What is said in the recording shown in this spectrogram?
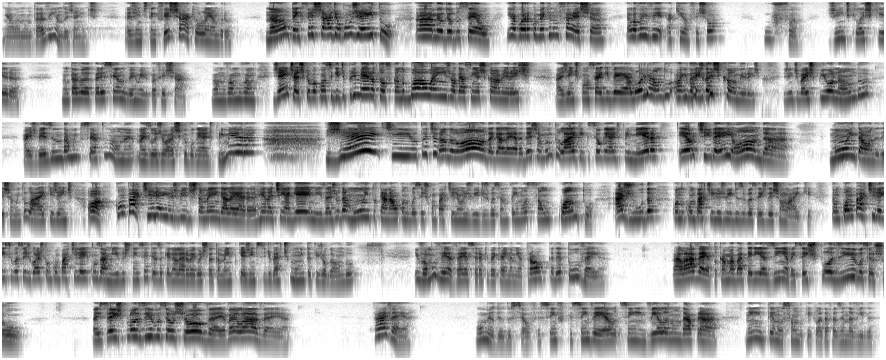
Ela não tá vindo, gente. A gente tem que fechar, que eu lembro. Não, tem que fechar de algum jeito. Ah, meu Deus do céu. E agora como é que não fecha? Ela vai ver. Aqui, ó, fechou? Ufa. Gente, que lasqueira. Não tava aparecendo vermelho para fechar. Vamos, vamos, vamos. Gente, acho que eu vou conseguir de primeiro. Eu tô ficando boa em jogar sem as câmeras. A gente consegue ver ela olhando ao invés das câmeras. A gente vai espionando. Às vezes não dá muito certo, não, né? Mas hoje eu acho que eu vou ganhar de primeira. Gente, eu tô tirando onda, galera. Deixa muito like que se eu ganhar de primeira, eu tirei onda. Muita onda, deixa muito like, gente. Ó, compartilha aí os vídeos também, galera. Renatinha Games, ajuda muito o canal quando vocês compartilham os vídeos. Você não tem noção quanto ajuda quando compartilha os vídeos e vocês deixam like. Então compartilha aí, se vocês gostam, compartilha aí com os amigos. Tenho certeza que a galera vai gostar também, porque a gente se diverte muito aqui jogando. E vamos ver, véia, será que vai cair na minha troll? Cadê tu, véia? Vai lá, véia, tocar uma bateriazinha, vai ser explosivo o seu show. Vai ser explosivo o seu show, véia. Vai lá, véia. Vai, véia. Oh, meu Deus do céu. Sem, sem vê-la sem vê não dá pra nem ter noção do que, que ela tá fazendo na vida.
